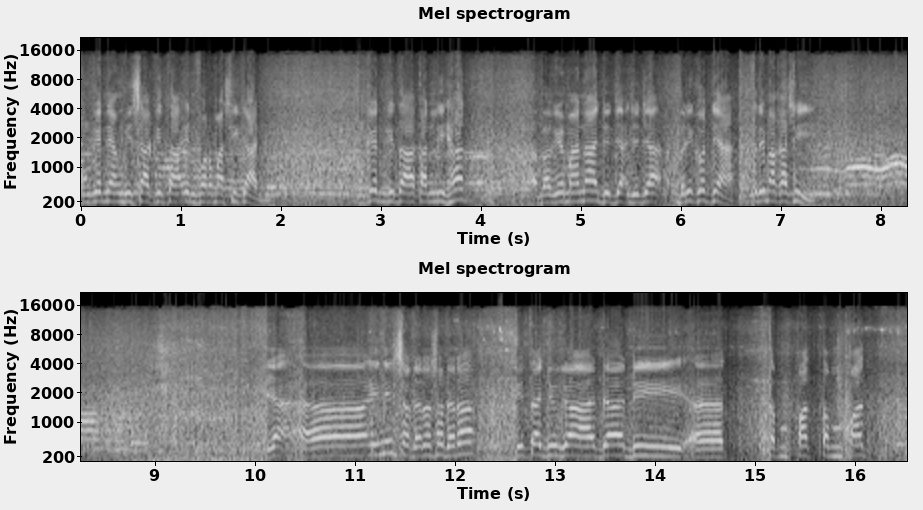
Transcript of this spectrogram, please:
mungkin yang bisa kita informasikan. Mungkin kita akan lihat bagaimana jejak-jejak berikutnya. Terima kasih. Ya, uh, ini saudara-saudara, kita juga ada di eh, tempat-tempat uh,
